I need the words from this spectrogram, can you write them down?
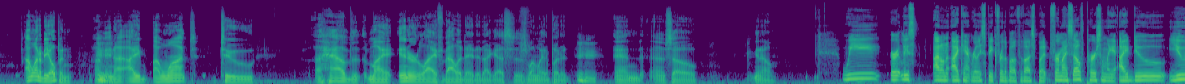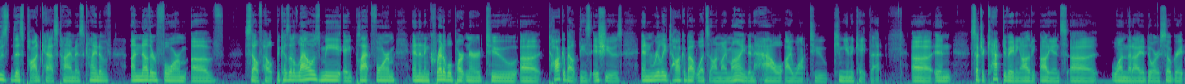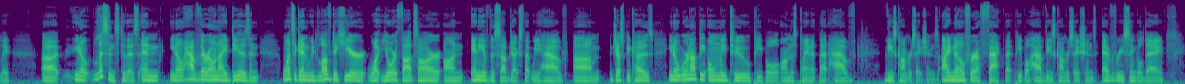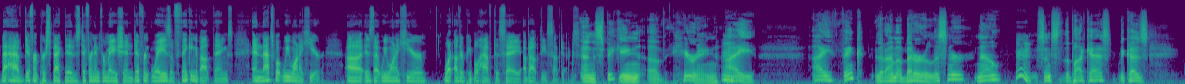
I want to be open. I mean, I, I I want to uh, have my inner life validated. I guess is one way to put it. Mm-hmm. And uh, so, you know, we or at least I don't know I can't really speak for the both of us, but for myself personally, I do use this podcast time as kind of another form of self-help because it allows me a platform and an incredible partner to uh, talk about these issues and really talk about what's on my mind and how I want to communicate that uh, in such a captivating audi- audience, uh, one that I adore so greatly, uh, you know, listens to this and, you know, have their own ideas. And once again, we'd love to hear what your thoughts are on any of the subjects that we have. Um, just because, you know, we're not the only two people on this planet that have these conversations. I know for a fact that people have these conversations every single day that have different perspectives, different information, different ways of thinking about things, and that's what we want to hear. Uh, is that we want to hear what other people have to say about these subjects. And speaking of hearing, I I think that I'm a better listener now since the podcast because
